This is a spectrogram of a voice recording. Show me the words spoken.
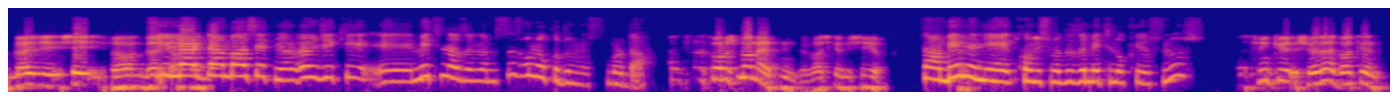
gayri şey falan gayri Şiirlerden bahsetmiyorum. Önceki e, metin hazırlamışsınız, onu okudunuz burada. konuşma metninde başka bir şey yok. Tamam, benimle niye konuşmadığınızda metin okuyorsunuz? Çünkü şöyle bakın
